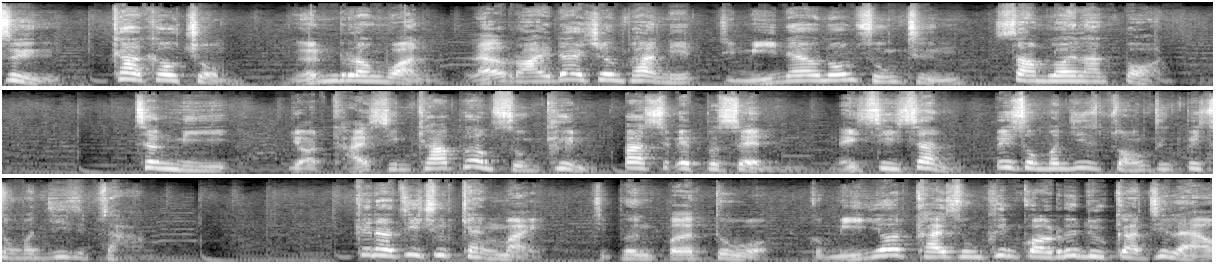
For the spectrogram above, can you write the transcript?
สื่อ ค่าเข้าชม เงินรางวัล และรายได้เชิงพาณิชย์ที่มีแนวโน้มสูงถึง 300 ล้านปอนด์ทั้งนี้ยอดขายสินค้าเพิ่มสูงขึ้น 81%ในซีซั่นปี 2022 ถึงปี 2023 ขณะที่ชุดแข่งใหม่ที่เพิ่งเปิดตัวก็มียอดขายสูงขึ้นกว่าฤดูกาลที่แล้ว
